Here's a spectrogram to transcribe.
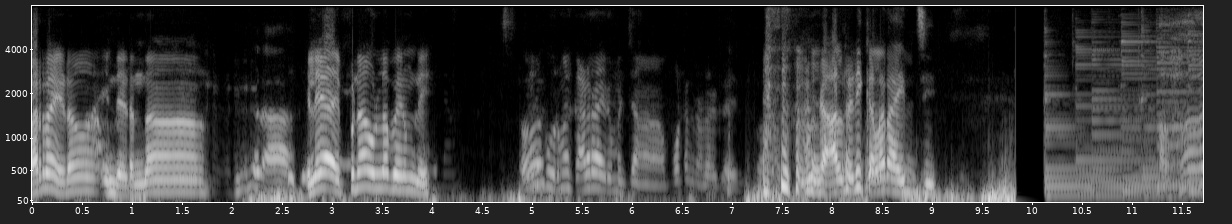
வர்ற இடம் இந்த இடம் தான் இல்லையா எப்படின்னா உள்ள போயிடும்லே ஒரு கலர் ஆயிரும் மச்சான். போட்டோக்கு நல்லா இருக்காது. அங்க ஆல்ரெடி கலர் ஆயிடுச்சு. Our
